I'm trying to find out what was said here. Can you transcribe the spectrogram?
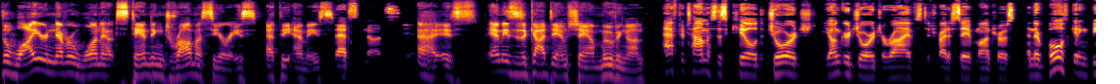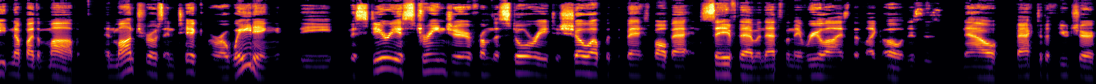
The Wire never won outstanding drama series at the Emmys. That's nuts. Yeah. Uh, it's Emmys is a goddamn sham. Moving on. After Thomas is killed, George, younger George, arrives to try to save Montrose, and they're both getting beaten up by the mob. And Montrose and Tick are awaiting the mysterious stranger from the story to show up with the baseball bat and save them. And that's when they realize that, like, oh, this is now Back to the Future,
